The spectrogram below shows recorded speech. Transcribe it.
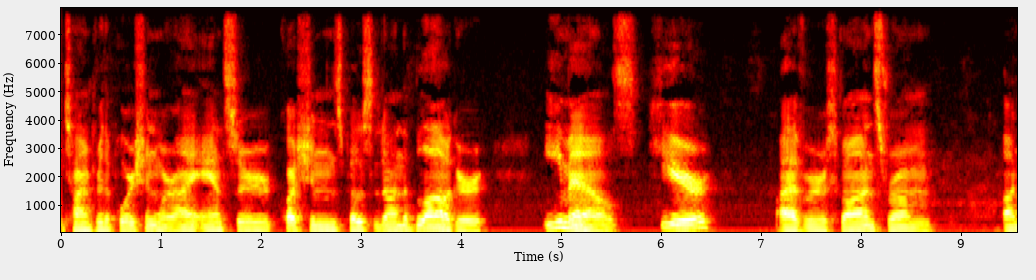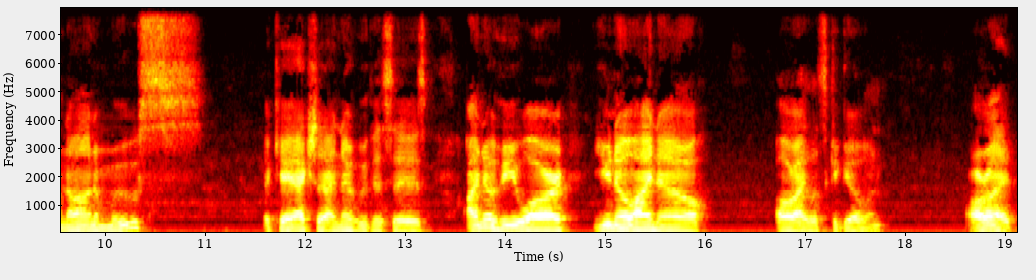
Time for the portion where I answer questions posted on the blog or emails. Here, I have a response from Anonymous. Okay, actually, I know who this is. I know who you are. You know I know. Alright, let's get going. Alright,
